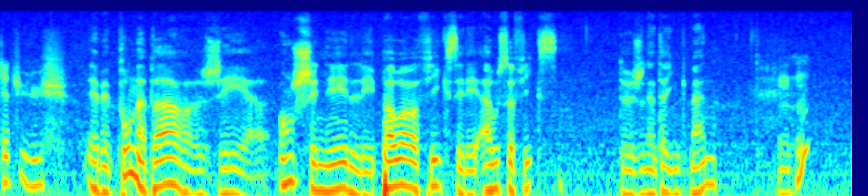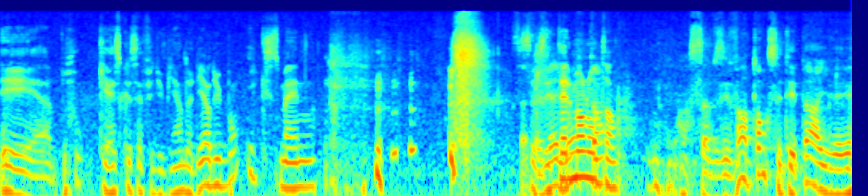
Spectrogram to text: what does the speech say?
qu'as-tu lu? Eh ben, pour ma part, j'ai euh, enchaîné les Power of X et les House of X de Jonathan Hickman. Mhm. Et euh, qu'est-ce que ça fait du bien de lire du bon X-Men Ça, faisait tellement longtemps. Ah, Ça faisait 20 ans que c'était pas arrivé.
